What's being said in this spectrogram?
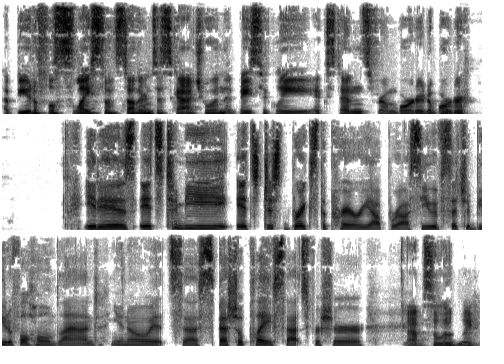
a beautiful slice of southern Saskatchewan that basically extends from border to border. It is. It's to me, it's just breaks the prairie up, Russ. You have such a beautiful homeland. You know, it's a special place, that's for sure. Absolutely.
